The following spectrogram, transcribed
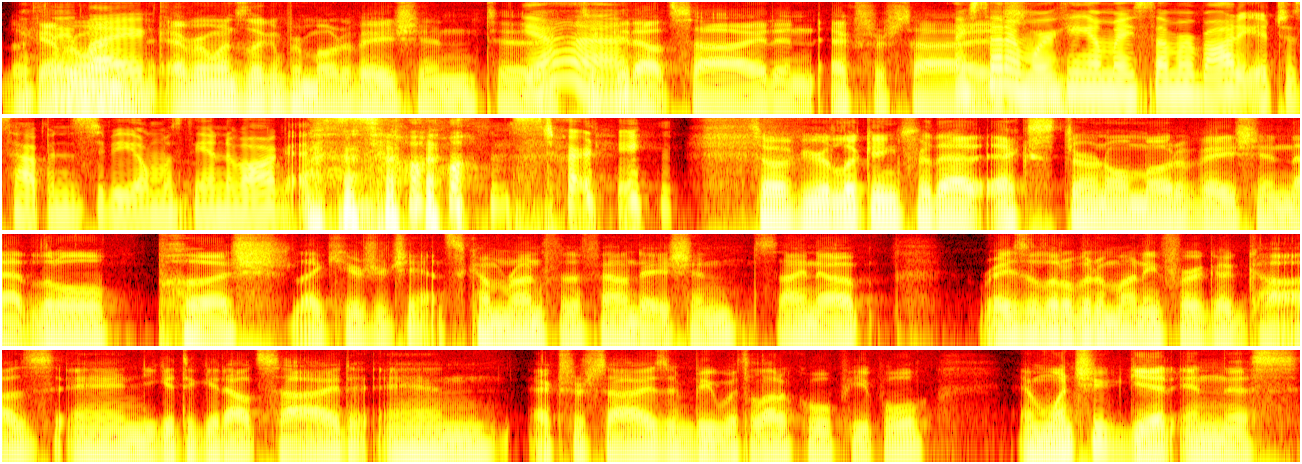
Look, everyone like- everyone's looking for motivation to, Yeah. to get outside and exercise. I said I'm working on my summer body. It just happens to be almost the end of August, so I'm starting. So if you're looking for that external motivation, that little push, like here's your chance. Come run for the foundation, sign up, raise a little bit of money for a good cause, and you get to get outside and exercise and be with a lot of cool people And once you get in this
